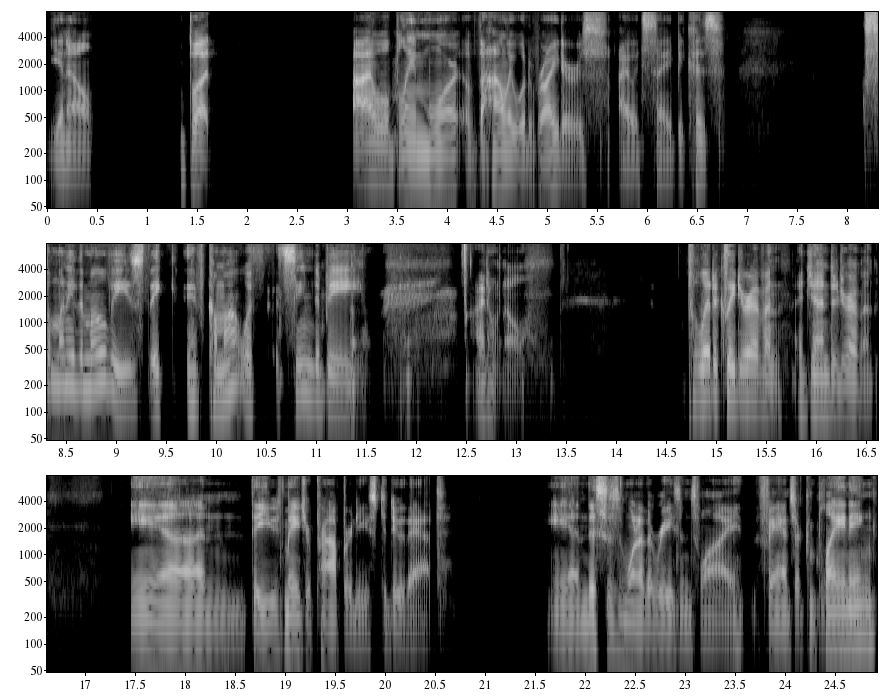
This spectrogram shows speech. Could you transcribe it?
you know, but I will blame more of the Hollywood writers, I would say, because so many of the movies they have come out with seem to be, I don't know, politically driven, agenda driven. And they use major properties to do that. And this is one of the reasons why fans are complaining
